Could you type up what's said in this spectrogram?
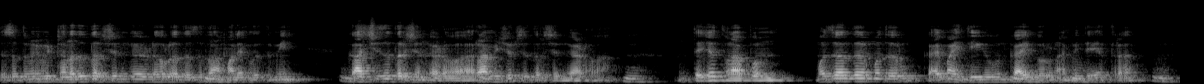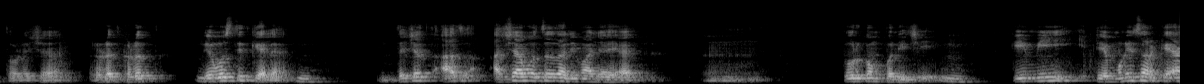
जसं तुम्ही विठ्ठलाचं दर्शन घडवलं तसं आम्हाला एकदा तुम्ही काशीचं दर्शन घडवा रामेश्वरचं दर्शन घडवा. त्याच्यातून आपण मजल दर मजल काय माहिती घेऊन काय करून आम्ही त्या यात्रा थोड्याशा रडत खडत व्यवस्थित केल्या. त्याच्यात आज अशी अवस्था झाली माझ्या या टूर कंपनीची की मी टेंभुणीसारख्या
